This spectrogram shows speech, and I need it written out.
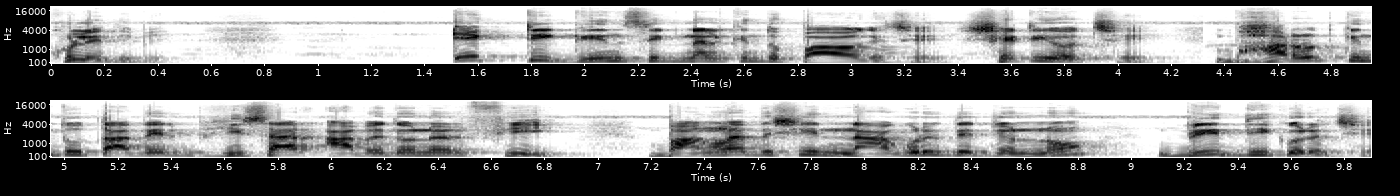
খুলে দিবে। একটি গ্রিন সিগন্যাল কিন্তু পাওয়া গেছে, সেটি হচ্ছে ভারত কিন্তু তাদের ভিসার আবেদনের ফি বাংলাদেশি নাগরিকদের জন্য বৃদ্ধি করেছে।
